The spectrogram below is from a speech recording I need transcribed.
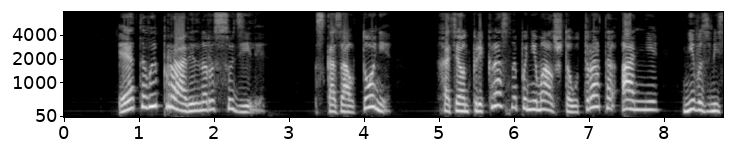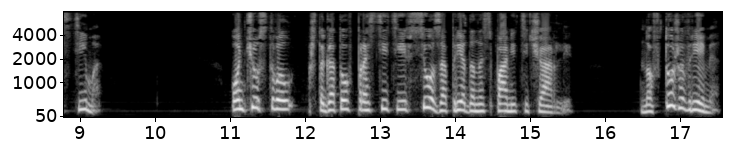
— Это вы правильно рассудили, — сказал Тони, хотя он прекрасно понимал, что утрата Анни невозместима. Он чувствовал, что готов простить ей все за преданность памяти Чарли. Но в то же время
